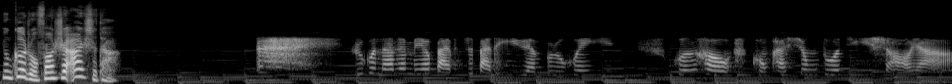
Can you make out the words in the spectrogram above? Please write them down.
用各种方式暗示他。百的意愿步入婚姻，婚后恐怕凶多吉少呀。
